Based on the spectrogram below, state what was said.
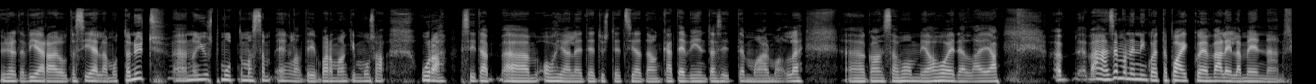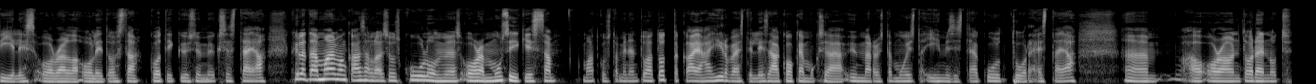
yhdeltä vierailulta siellä. Mutta nyt hän on just muuttamassa Englantiin varmaankin musa-ura sitä äh, ohjailee tietysti, että sieltä on kätevintä sitten maailmalle kanssa hommia hoidella. Ja äh, vähän semmoinen, niin kuin, että paikkojen välillä mennään fiilis Orella oli tuosta kotikysymyksestä. Ja kyllä tämä maailman kansalaisuus kuuluu myös Oren musiikissa matkustaminen tuo totta kai ihan hirveästi lisää kokemuksia ja ymmärrystä muista ihmisistä ja kulttuureista. Ja ähm, Aura on todennut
